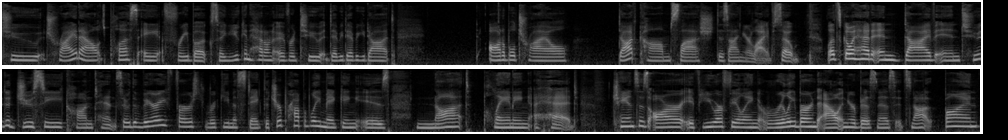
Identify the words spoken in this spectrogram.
to try it out plus a free book. So you can head on over to www.audibletrial.com dot com slash design your life. So let's go ahead and dive into the juicy content. So the very first rookie mistake that you're probably making is not planning ahead. Chances are, if you are feeling really burned out in your business, it's not fun,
